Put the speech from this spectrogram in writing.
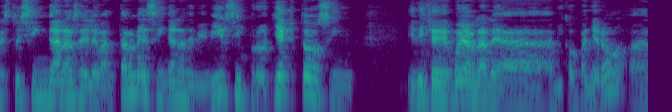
estoy sin ganas de levantarme, sin ganas de vivir, sin proyectos, sin... Y dije, voy a hablarle a, a mi compañero, a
